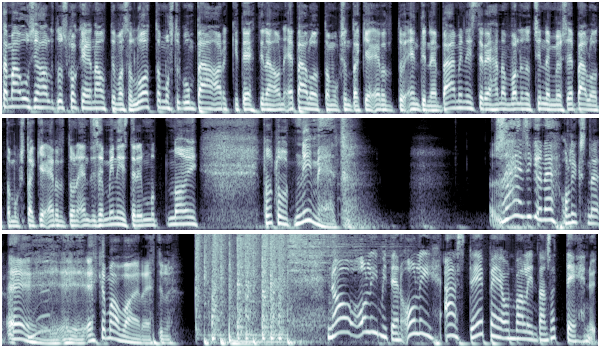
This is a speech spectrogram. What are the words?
tämä uusi hallitus kokee nauttivansa luottamusta, kun pääarkkitehtinä on epäluottamuksen takia erotettu entinen pääministeri. Hän on valinnut sinne myös epäluottamuksen takia erotetun entisen ministerin, mutta noi tutut nimet. Sähensikö ne? Oliks ne? Ei, ei, ehkä mä oon vaan erehtynyt. No oli miten oli, SDP on valintansa tehnyt.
